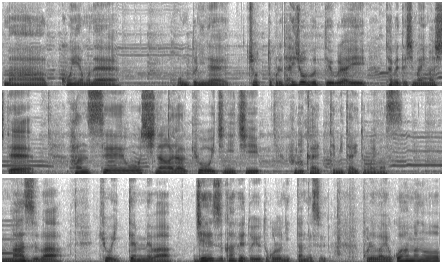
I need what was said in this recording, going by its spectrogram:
まあ今夜もね本当にねちょっとこれ大丈夫っていうぐらい食べてしまいまして反省をしながら今日一日振り返ってみたいと思います。まずは今日1点目はジェイズカフェというところに行ったんです。これは横浜の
